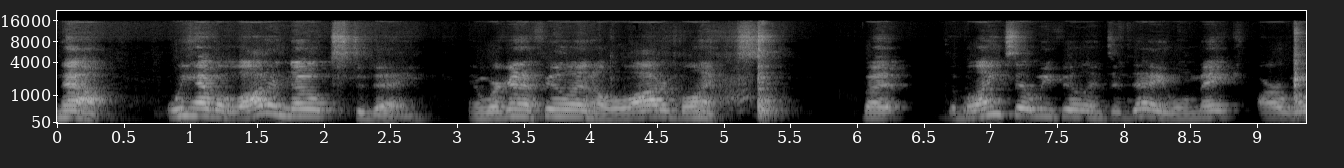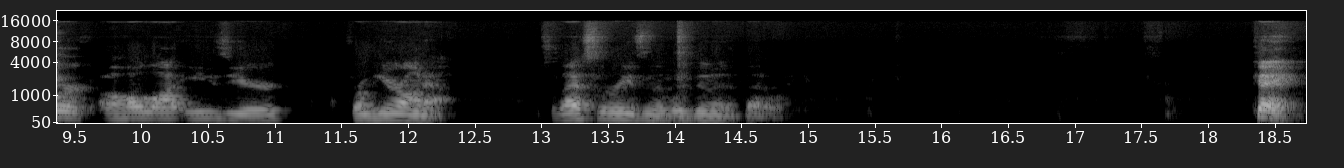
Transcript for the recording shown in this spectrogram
Now, we have a lot of notes today, and we're going to fill in a lot of blanks. But the blanks that we fill in today will make our work a whole lot easier from here on out. So that's the reason that we're doing it that way. Okay,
